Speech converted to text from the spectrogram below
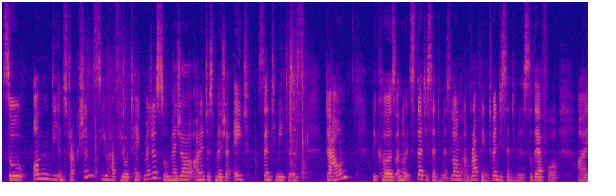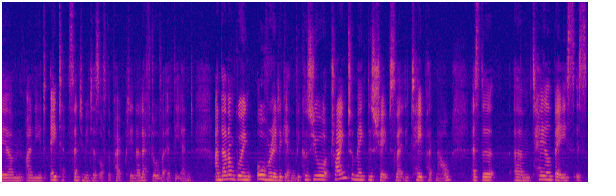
So on the instructions you have your tape measure. So measure, I just measure 8 centimeters down because I know it's 30 centimeters long, I'm wrapping 20 centimeters, so therefore I, um, I need 8 centimeters of the pipe cleaner left over at the end. And then I'm going over it again because you're trying to make this shape slightly tapered now as the um, tail base is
